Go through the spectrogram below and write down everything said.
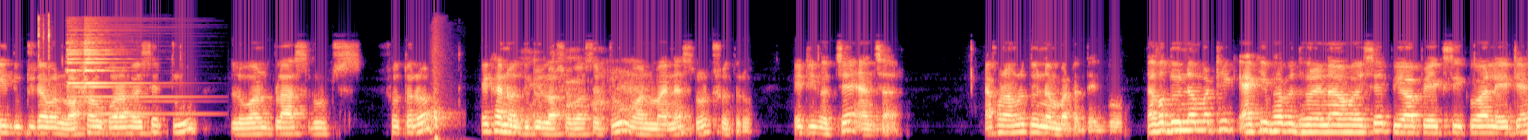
এই দুটির আবার লসাও করা হয়েছে টু ওয়ান প্লাস রুট সতেরো। এখানেও দুটি লসাগু আছে টু ওয়ান মাইনাস রুট সতেরো। এটি হচ্ছে অ্যান্সার এখন আমরা দুই নাম্বারটা দেখব। দেখো দুই নাম্বার ঠিক একইভাবে ধরে নেওয়া হয়েছে। পি অফ এক্স ইকুয়াল এইটা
